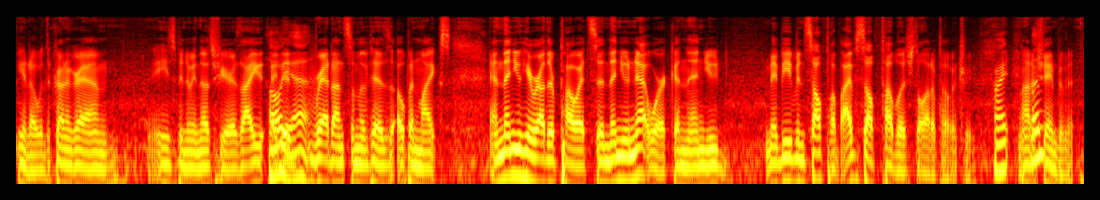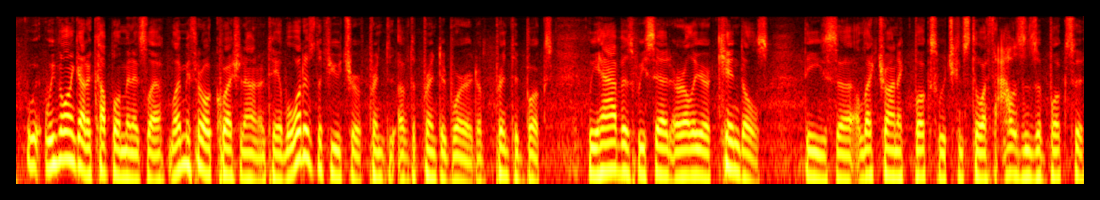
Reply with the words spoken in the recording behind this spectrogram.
you know with the chronogram he's been doing those for years i, Oh, I yeah. read on some of his open mics and then you hear other poets and then you network and then you maybe even self-pub i've self-published a lot of poetry Right. not Let- ashamed of it We- We've only got a couple of minutes left. Let me throw a question out on the table. What is the future of print of the printed word of printed books? We have, as we said earlier, Kindles, these uh, electronic books which can store thousands of books, uh,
